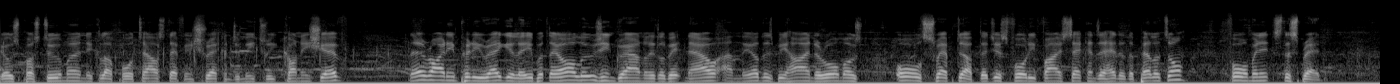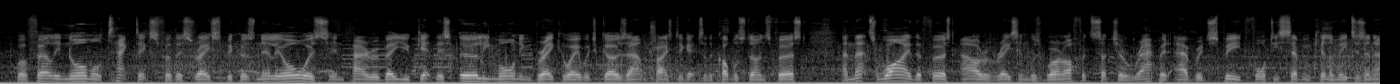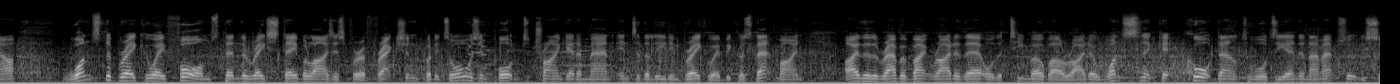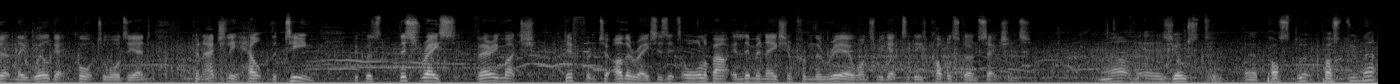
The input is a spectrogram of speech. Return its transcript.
Joost Posthuma, Nicolas Portal, Stefan Schreck and Dmitry Konyshev. They're riding pretty regularly, but they are losing ground a little bit now, and the others behind are almost all swept up. They're just 45 seconds ahead of the peloton. Four minutes the spread well, fairly normal tactics for this race because nearly always in Paris-Roubaix you get this early morning breakaway which goes out and tries to get to the cobblestones first. And that's why the first hour of racing was run off at such a rapid average speed 47 kilometers an hour. Once the breakaway forms then the race stabilizes for a fraction but it's always important to try and get a man into the leading breakaway because that mine either the Rabobank rider there or the T-Mobile rider once they get caught down towards the end and I'm absolutely certain they will get caught towards the end can actually help the team because this race very much different to other races. It's all about elimination from the rear once we get to these cobblestone sections. Well, here's Joost uh, Posthuma,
